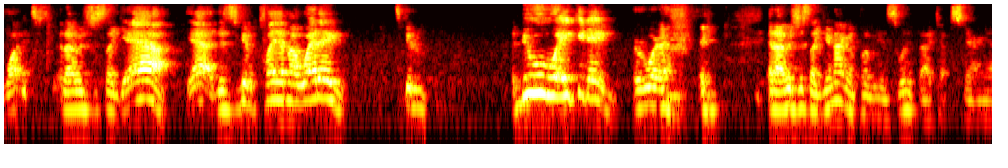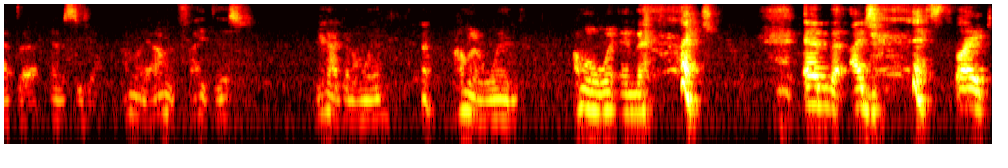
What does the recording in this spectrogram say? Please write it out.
what? And I was just like, yeah, yeah, this is gonna play at my wedding. It's gonna a new awakening or whatever. And I was just like, "You're not gonna put me to sleep." I kept staring at the anesthesia. I'm like, "I'm gonna fight this. You're not gonna win. I'm gonna win. I'm gonna win." And then, like, and I just like,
